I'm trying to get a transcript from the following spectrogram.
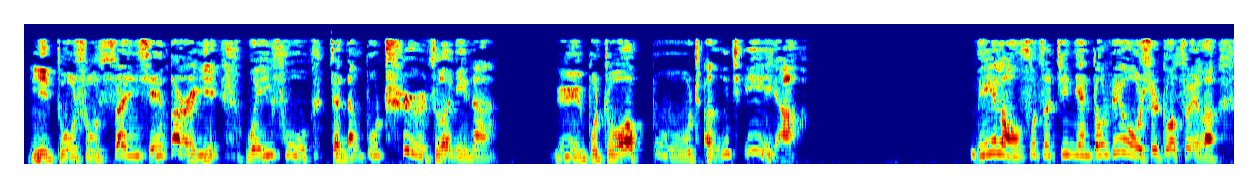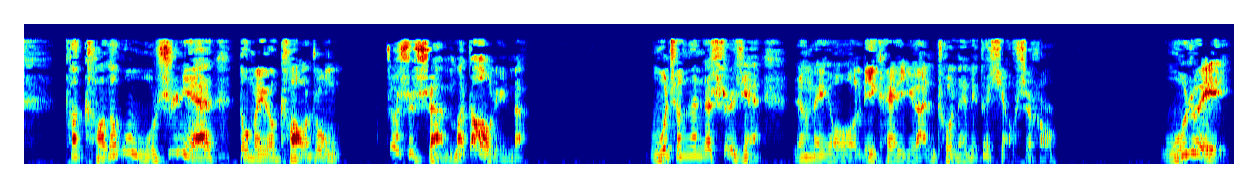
你读书三心二意，为父怎能不斥责你呢？玉不琢不成器呀！李老夫子今年都六十多岁了，他考了五十年都没有考中，这是什么道理呢？吴承恩的视线仍没有离开远处的那个小石猴。吴瑞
